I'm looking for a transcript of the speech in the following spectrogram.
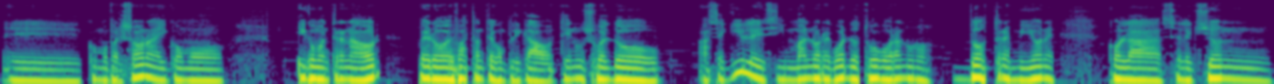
eh, como persona y como, y como entrenador, pero es bastante complicado. Tiene un sueldo asequible, si mal no recuerdo, estuvo cobrando unos 2-3 millones con la selección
